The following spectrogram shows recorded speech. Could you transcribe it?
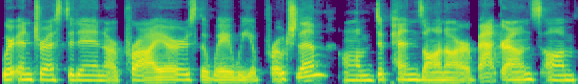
we're interested in, our priors, the way we approach them um, depends on our backgrounds. Um,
